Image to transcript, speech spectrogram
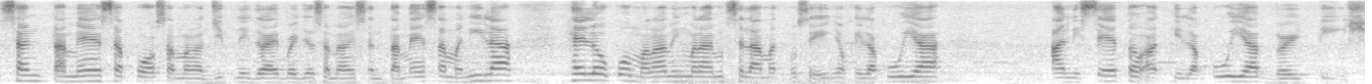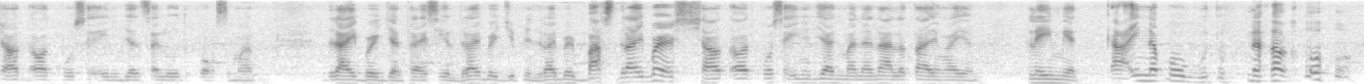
Santa Mesa po, sa mga jeepney driver dyan sa mga Santa Mesa, Manila. Hello po, maraming maraming salamat po sa inyo kila Kuya Aniseto at kila Kuya Berting. Shout out po sa inyo dyan. Saludo po sa mga driver dyan, tricycle driver, jeepney driver, bus drivers. Shout out po sa inyo dyan. Mananalo tayo ngayon. Claim it. Kain na po, gutom na ako.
